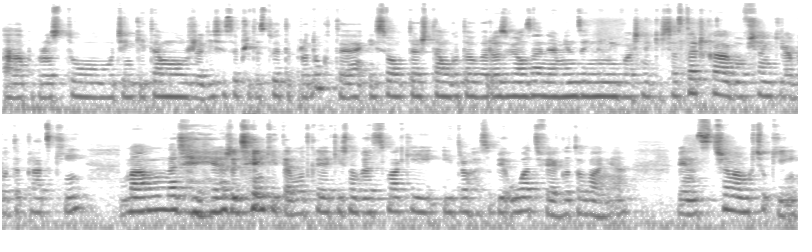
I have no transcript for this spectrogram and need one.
a po prostu dzięki temu, że dzisiaj sobie przetestuję te produkty i są też tam gotowe rozwiązania, między innymi właśnie jakieś ciasteczka, albo wsianki, albo te placki, mam nadzieję, że dzięki temu odkryję jakieś nowe smaki i trochę sobie ułatwię gotowanie. Więc trzymam kciuki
